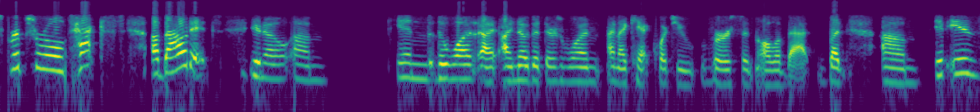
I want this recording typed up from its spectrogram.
scriptural texts about it. You know, um, in the one I, I know that there's one and I can't quote you verse and all of that, but um it is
